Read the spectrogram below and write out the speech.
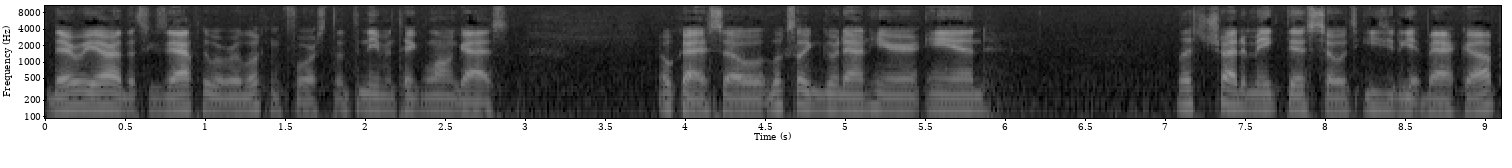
there we are. That's exactly what we're looking for. So that didn't even take long, guys. Okay, so it looks like I can go down here and let's try to make this so it's easy to get back up.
